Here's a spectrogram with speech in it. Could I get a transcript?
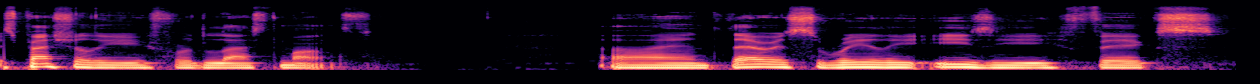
especially for the last month. Uh, and there is really easy fix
